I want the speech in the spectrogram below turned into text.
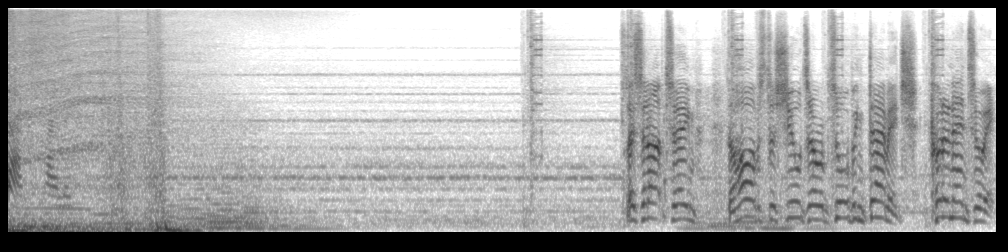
back, pilot. Listen up, team. The harvester shields are absorbing damage. Put an end to it.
